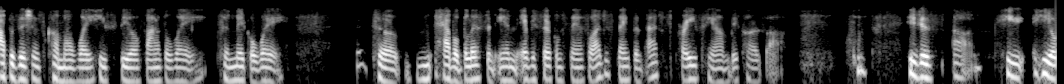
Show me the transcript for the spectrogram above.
oppositions come my way, He still finds a way to make a way to have a blessing in every circumstance. So I just thank that I just praise Him because uh, He just um, he he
